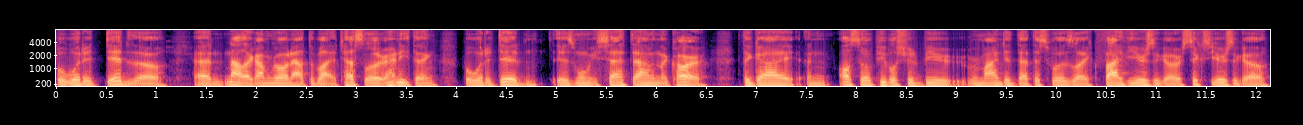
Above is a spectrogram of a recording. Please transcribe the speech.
But what it did though and not like I'm going out to buy a Tesla or anything, but what it did is when we sat down in the car, the guy, and also people should be reminded that this was like five years ago or six years ago,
